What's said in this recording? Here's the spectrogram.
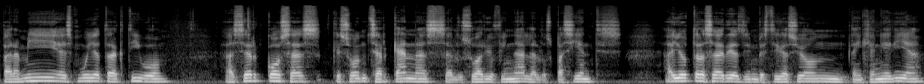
Para mí es muy atractivo hacer cosas que son cercanas al usuario final, a los pacientes. Hay otras áreas de investigación de ingeniería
